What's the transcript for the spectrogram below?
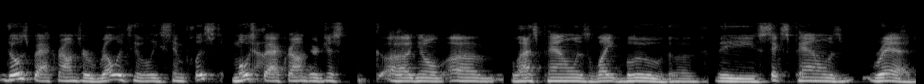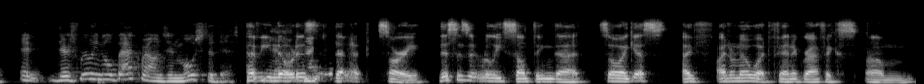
those backgrounds are relatively simplistic. Most yeah. backgrounds are just, uh, you know, um, last panel is light blue, the the sixth panel is red, and there's really no backgrounds in most of this. Have you noticed that? Sorry, this isn't really something that. So I guess I've I don't know what Fantagraphics um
